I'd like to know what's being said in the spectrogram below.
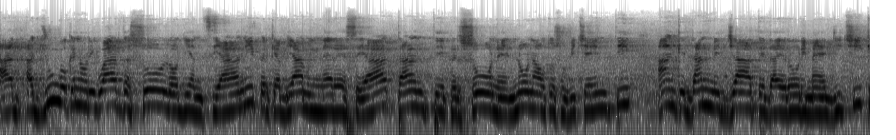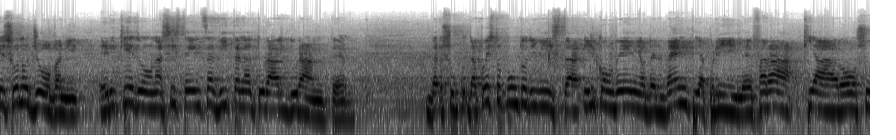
Aggiungo che non riguarda solo gli anziani perché abbiamo in RSA tante persone non autosufficienti, anche danneggiate da errori medici, che sono giovani e richiedono un'assistenza vita naturale durante. Da, su, da, questo punto di vista il convegno del 20 aprile farà chiaro su,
